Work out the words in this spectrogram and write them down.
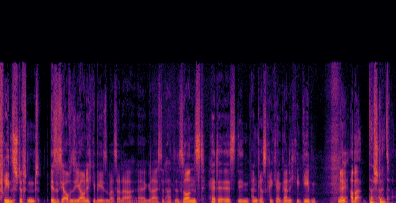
friedensstiftend ist es ja offensichtlich auch nicht gewesen, was er da äh, geleistet hat. Sonst hätte es den Angriffskrieg ja gar nicht gegeben. Ne? Aber das stimmt. Äh,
